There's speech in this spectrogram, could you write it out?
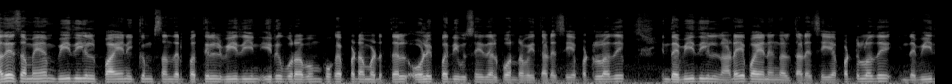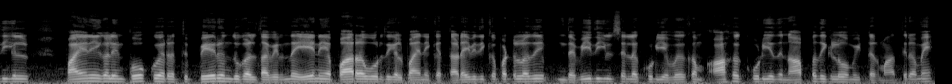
அதே சமயம் வீதியில் பயணிக்கும் சந்தர்ப்பத்தில் வீதியின் இருபுறமும் புகைப்படம் எடுத்தல் ஒளிப்பதிவு செய்தல் போன்றவை தடை செய்யப்பட்டுள்ளது. இந்த வீதியில் நடைபயணங்கள் தடை செய்யப்பட்டுள்ளது. இந்த வீதியில் பயணிகளின் போக்குவரத்து பேருந்துகள் தவிர்ந்த ஏனைய பார ஊர்திகள் பயணிக்க தடை விதிக்கப்பட்டுள்ளது. இந்த வீதியில் செல்லக்கூடிய வேகம் ஆகக்கூடியது நாற்பது கிலோமீட்டர். மாத்திரமே.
